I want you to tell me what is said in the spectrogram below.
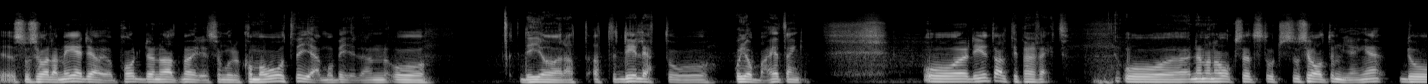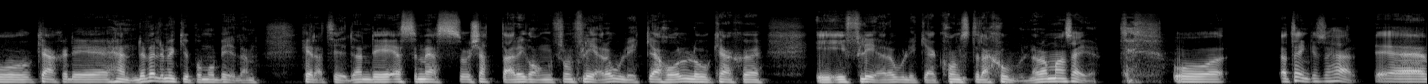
Eh, sociala medier, och podden och allt möjligt som går att komma åt via mobilen och det gör att, att det är lätt att, att jobba helt enkelt. Och det är inte alltid perfekt. Och när man har också ett stort socialt umgänge, då kanske det händer väldigt mycket på mobilen hela tiden. Det är sms och chattar igång från flera olika håll och kanske i, i flera olika konstellationer om man säger. Och jag tänker så här. Eh,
